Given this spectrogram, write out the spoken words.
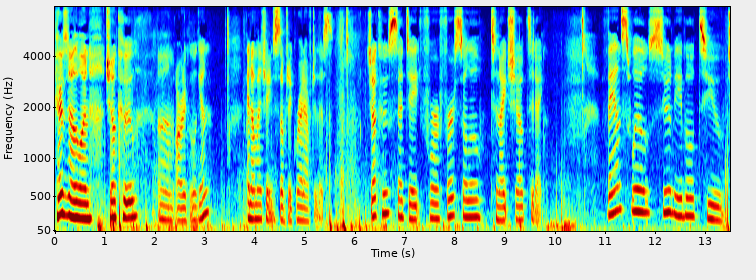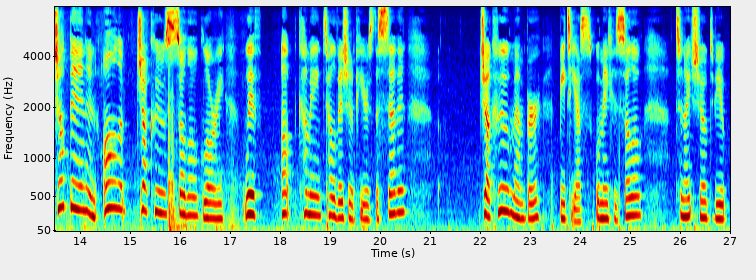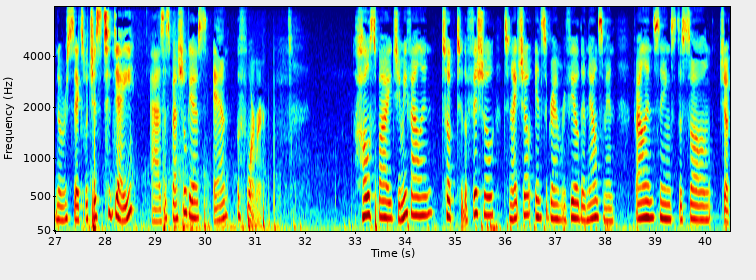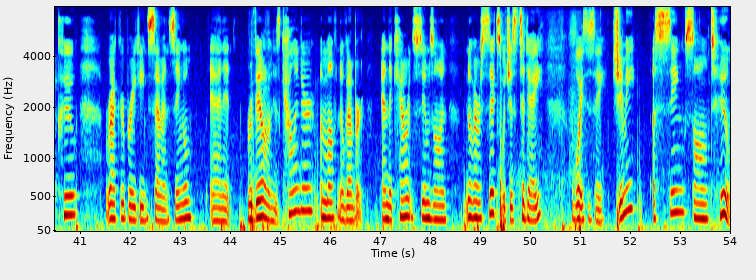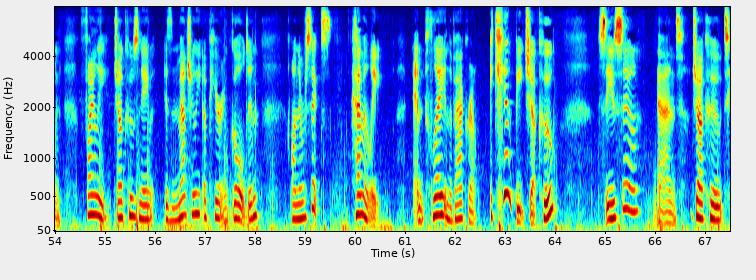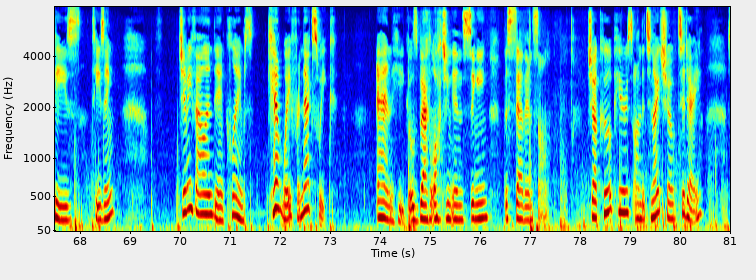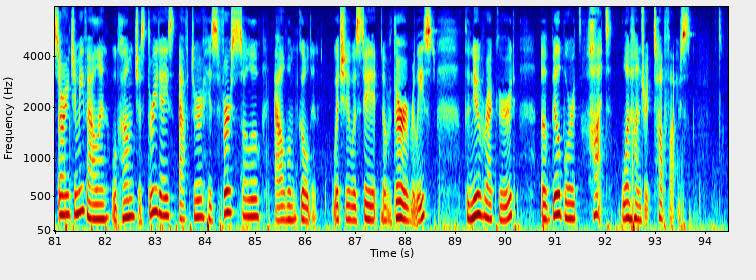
here's another one, Jungkook um, article again, and I'm gonna change the subject right after this. Jungkook set date for first solo Tonight Show today. Fans will soon be able to jump in in all of Jungkook's solo glory with upcoming television appears the seven Jungkook member BTS will make his solo Tonight Show debut number six, which is today, as a special guest and performer host by Jimmy Fallon, took to the official Tonight Show Instagram, revealed the announcement. Fallon sings the song Jungkook, record breaking 7 single, and it revealed on his calendar a month November. And the camera zooms on November 6th, which is today. The voices say, Jimmy, a sing song tune. Finally, Jungkook's name is magically appearing golden on number 6. Heavenly and play in the background. It can't be Jungkook. See you soon. And Jungkook tease, teasing. Jimmy Fallon then claims, can't wait for next week. And he goes back lodging in singing the seven song. Jungkook appears on The Tonight Show today, starring Jimmy Fallon, will come just three days after his first solo album, Golden, which it was stated November 3rd released. The new record of Billboard's Hot 100 top fives.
